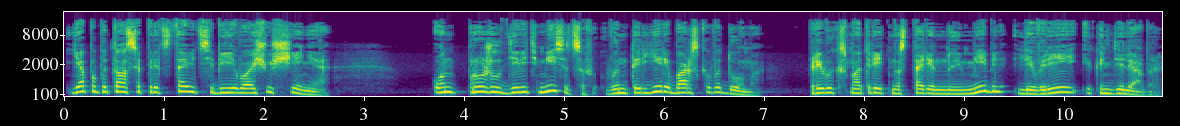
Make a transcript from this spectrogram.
Я попытался представить себе его ощущения. Он прожил девять месяцев в интерьере барского дома — привык смотреть на старинную мебель, ливреи и канделябры.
